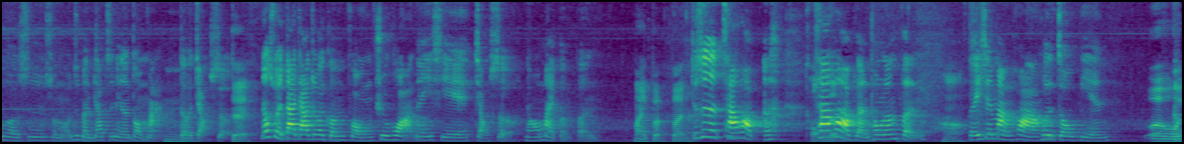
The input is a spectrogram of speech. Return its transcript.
或者是什么日本比较知名的动漫的角色，嗯、对，然后所以大家就会跟风去画那一些角色，然后卖本本，卖本本，就是插画，嗯，插画本、同人本的一些漫画或者周边。呃，我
